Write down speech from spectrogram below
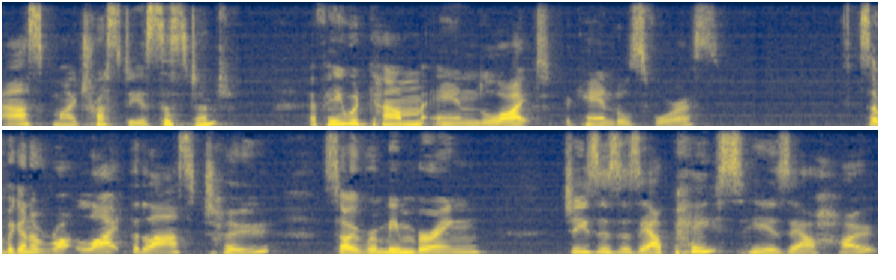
ask my trusty assistant if he would come and light the candles for us. So we're going to light the last two. So remembering Jesus is our peace, he is our hope.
